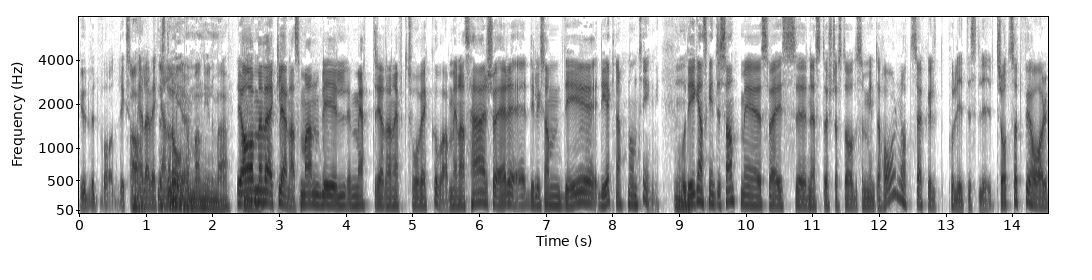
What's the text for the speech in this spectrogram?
gud vet vad, liksom ja, hela veckan nästan lång. mer än man hinner med. Ja, mm. men verkligen. Alltså, man blir mätt redan efter två veckor. Medan här så är det, det, liksom, det, det är knappt någonting. Mm. Och det är ganska intressant med Sveriges eh, näst största stad som inte har något särskilt politiskt liv. Trots att vi har,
